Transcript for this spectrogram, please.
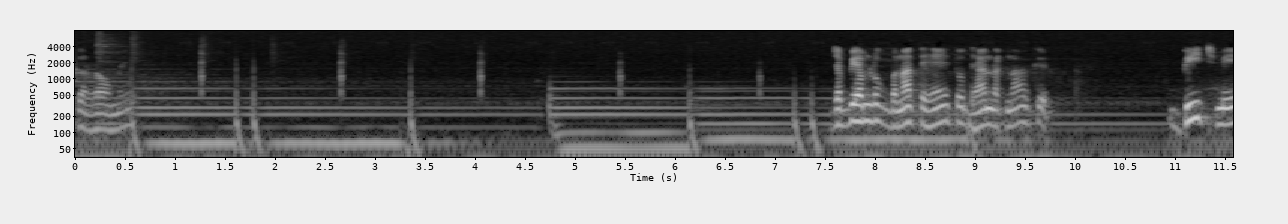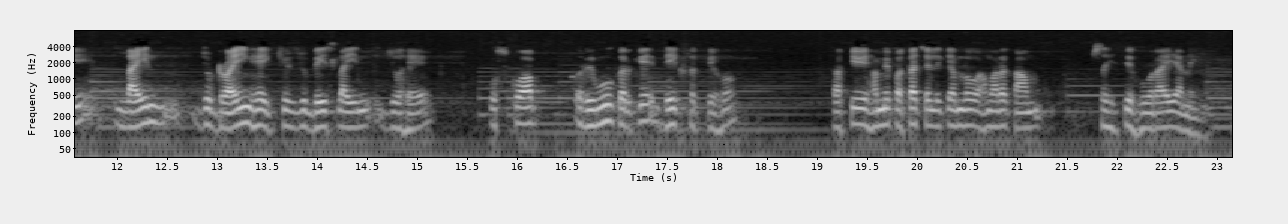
कर रहा हूँ मैं। जब भी हम लोग बनाते हैं तो ध्यान रखना कि बीच में लाइन जो ड्राइंग है एक्चुअली जो बेस लाइन जो है, उसको आप रिमूव करके देख सकते हो, ताकि हमें पता चले कि हम लोग, हमारा काम सही से हो रहा है या नहीं।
